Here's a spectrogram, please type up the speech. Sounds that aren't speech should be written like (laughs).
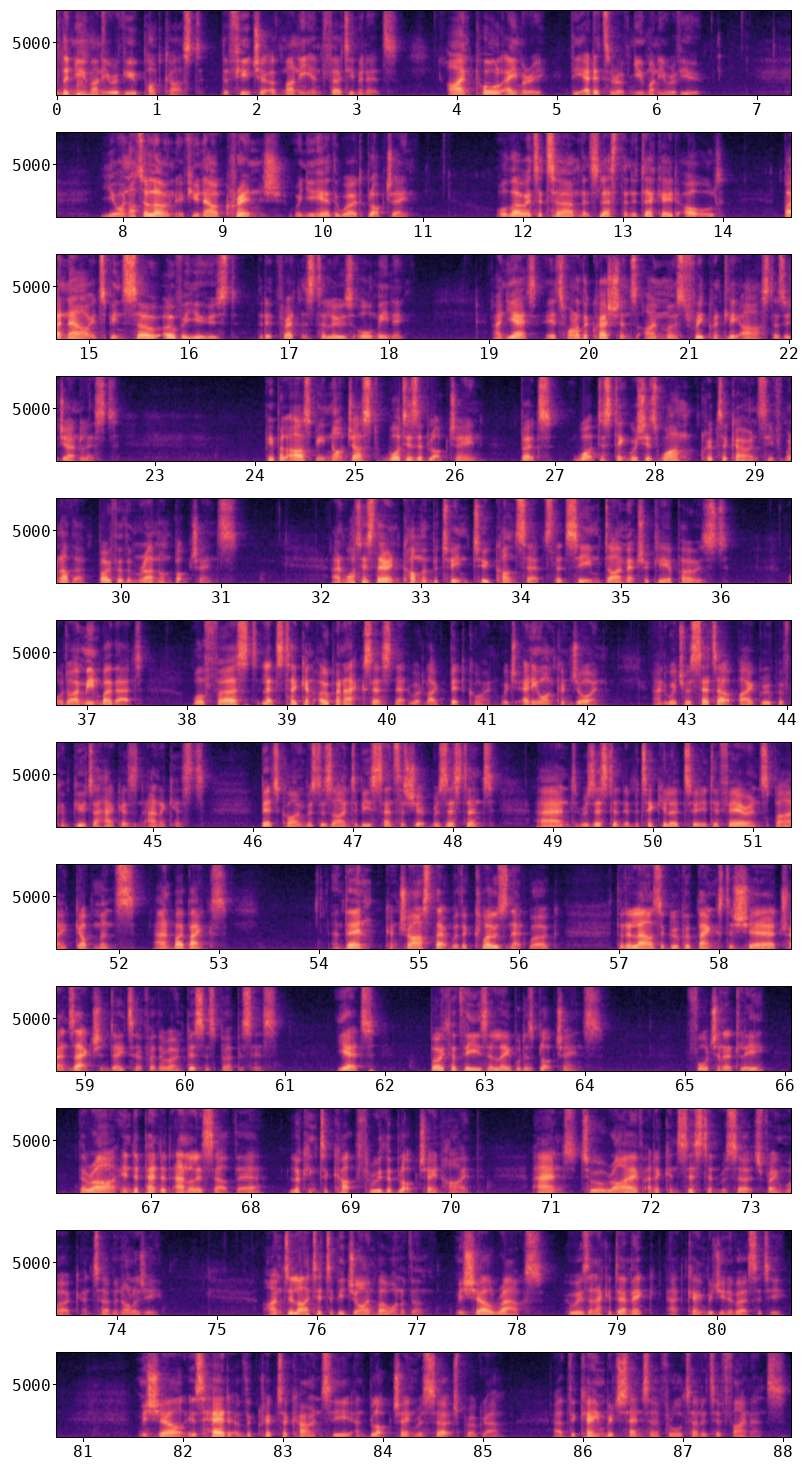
to the New Money Review podcast, the future of money in 30 minutes. I'm Paul Amery, the editor of New Money Review. You are not alone if you now cringe when you hear the word blockchain. Although it's a term that's less than a decade old, by now it's been so overused that it threatens to lose all meaning. And yet, it's one of the questions I'm most frequently asked as a journalist. People ask me not just what is a blockchain, but what distinguishes one cryptocurrency from another? Both of them run on blockchains. And what is there in common between two concepts that seem diametrically opposed? What do I mean by that? Well, first, let's take an open access network like Bitcoin, which anyone can join, and which was set up by a group of computer hackers and anarchists. Bitcoin was designed to be censorship resistant, and resistant in particular to interference by governments and by banks. And then contrast that with a closed network that allows a group of banks to share transaction data for their own business purposes. Yet, both of these are labeled as blockchains. Fortunately, there are independent analysts out there looking to cut through the blockchain hype and to arrive at a consistent research framework and terminology. I'm delighted to be joined by one of them, Michel Rauchs, who is an academic at Cambridge University. Michel is head of the Cryptocurrency and Blockchain Research Program at the Cambridge Centre for Alternative Finance.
